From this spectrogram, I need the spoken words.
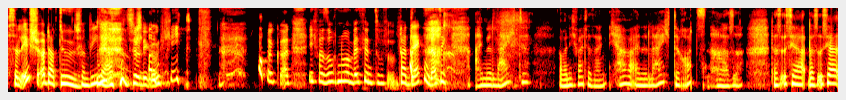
Soll ich oder du? Schon wieder. Entschuldigung. Schon wieder. Oh Gott, ich versuche nur ein bisschen zu verdecken, dass ich eine leichte, aber nicht weiter sagen, ich habe eine leichte Rotznase. Das ist ja, das ist ja,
